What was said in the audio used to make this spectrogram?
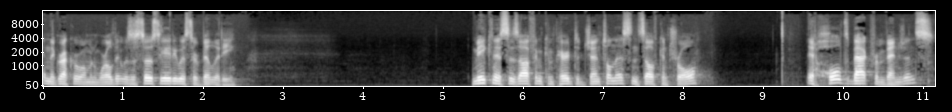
in the Greco Roman world, it was associated with servility. Meekness is often compared to gentleness and self control. It holds back from vengeance.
